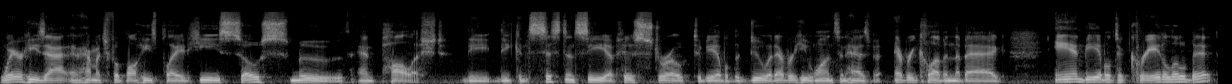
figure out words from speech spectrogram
where he's at and how much football he's played, he's so smooth and polished. The the consistency of his stroke to be able to do whatever he wants and has every club in the bag, and be able to create a little bit.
